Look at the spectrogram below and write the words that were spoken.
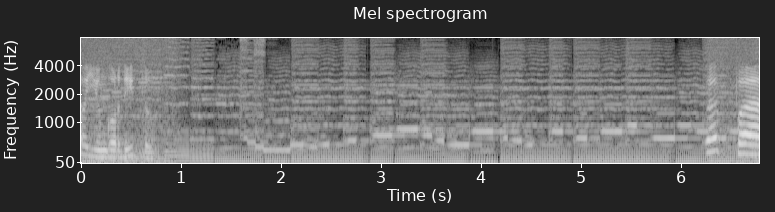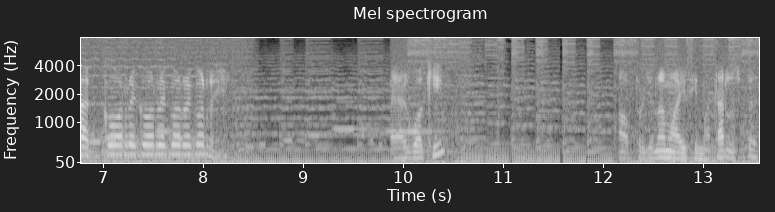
Ay, un gordito. Corre, corre, corre, corre. ¿Hay algo aquí? No, pero yo no me voy a ir sin matarlos, pues.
